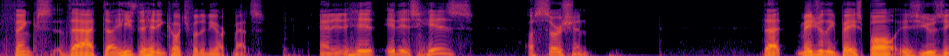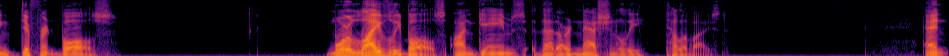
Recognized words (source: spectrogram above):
thinks that uh, he's the hitting coach for the New York Mets, and it it is his assertion that Major League Baseball is using different balls more lively balls on games that are nationally televised. And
